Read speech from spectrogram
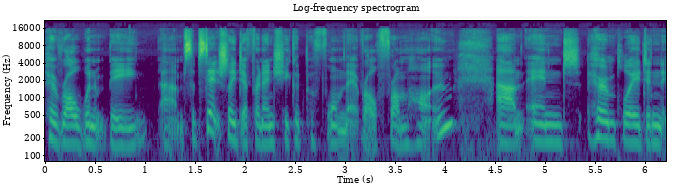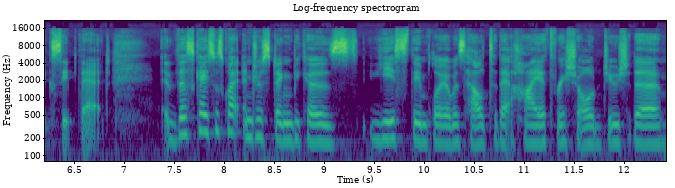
her role wouldn't be um, substantially different and she could perform that role from home. Um, and her employer didn't accept that this case was quite interesting because, yes, the employer was held to that higher threshold due to the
